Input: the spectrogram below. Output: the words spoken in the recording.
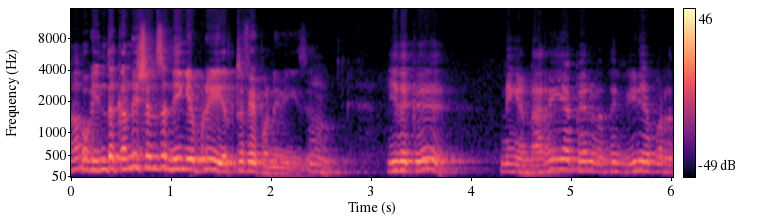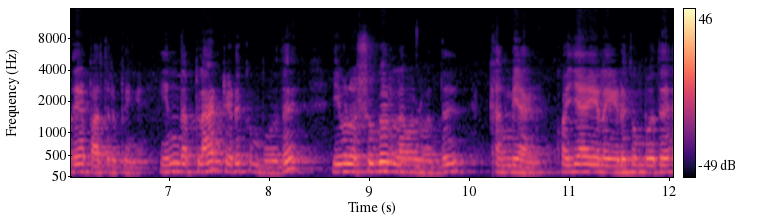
ஓகே இந்த கண்டிஷன்ஸை நீங்க எப்படி ரெக்டிஃபை பண்ணுவீங்க சார். இதுக்கு நீங்கள் நிறைய பேர் வந்து வீடியோ போடுறதே பார்த்துருப்பீங்க. இந்த பிளான்ட் எடுக்கும்போது இவ்வளோ சுகர் லெவல் வந்து கம்மியாகுது. கொய்யா இலை எடுக்கும்போது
